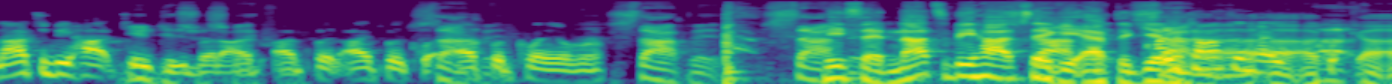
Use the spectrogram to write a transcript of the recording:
Allen Iverson. Not to be hot You're takey, but I. I put I put Stop I put it. Klay over. Stop it. Stop it. He it. said not to be hot Stop takey it. after getting a, a, has- a, a,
